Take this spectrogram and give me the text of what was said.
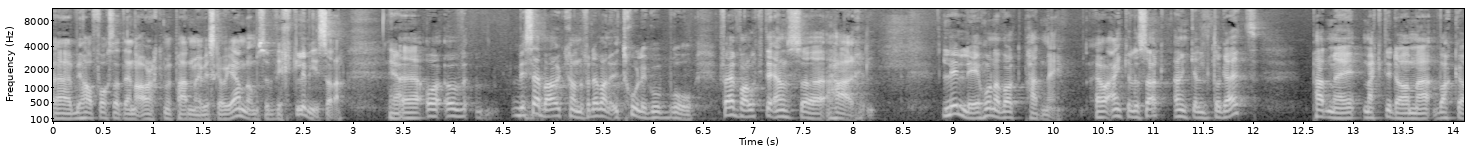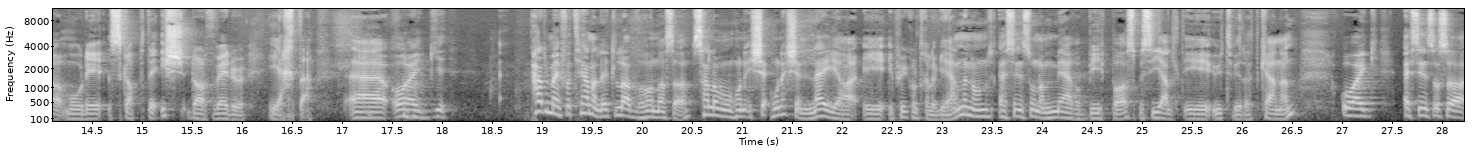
Eh, vi har fortsatt en ark med Padme vi skal gå gjennom, som virkelig viser det. Ja. Eh, og, og hvis jeg bare kan, for det var en utrolig god bro For jeg valgte en som her. Lilly hun har valgt Padme. Og enkelt og, enkelt og greit. Padme, mektig dame, vakker, modig, skapte ish Darth Vader i hjertet. Eh, og Padme fortjener litt love, hun også. Selv om hun ikke hun er ikke Leia i, i prequel-trilogien, men hun, jeg syns hun har mer å by på, spesielt i utvidet canon. Og jeg syns også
